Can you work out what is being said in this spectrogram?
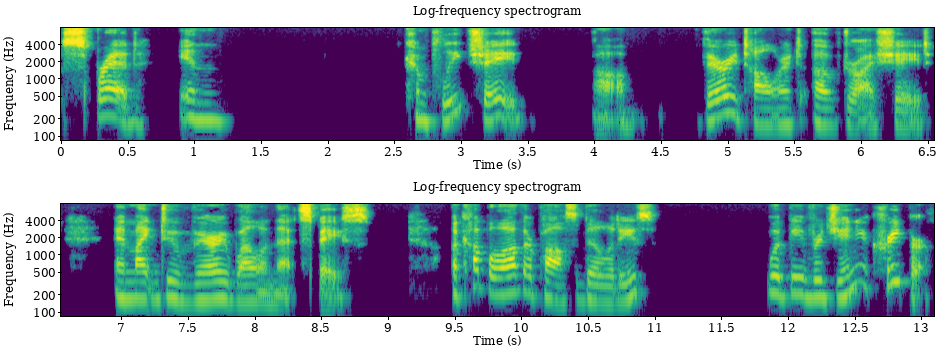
spread in complete shade, uh, very tolerant of dry shade, and might do very well in that space. A couple other possibilities would be Virginia creeper.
